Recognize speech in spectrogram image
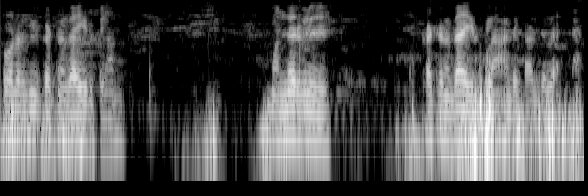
சோழர்கள் கட்டினதாக இருக்கலாம். மன்னர்கள் கட்டினதாக இருக்கலாம் அந்த காலத்தில்.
